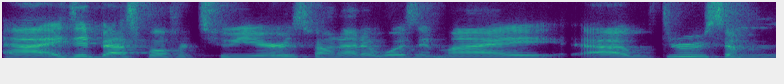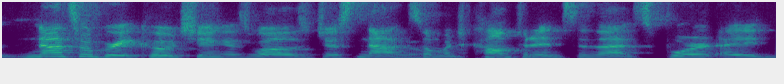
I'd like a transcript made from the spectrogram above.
I did basketball for two years, found out it wasn't my, uh, through some not so great coaching as well as just not yeah. so much confidence in that sport. I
